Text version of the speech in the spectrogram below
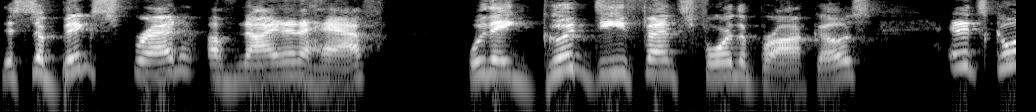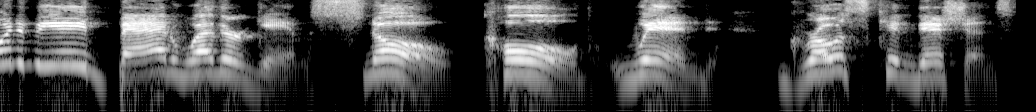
This is a big spread of nine and a half with a good defense for the Broncos. And it's going to be a bad weather game snow, cold, wind, gross conditions.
